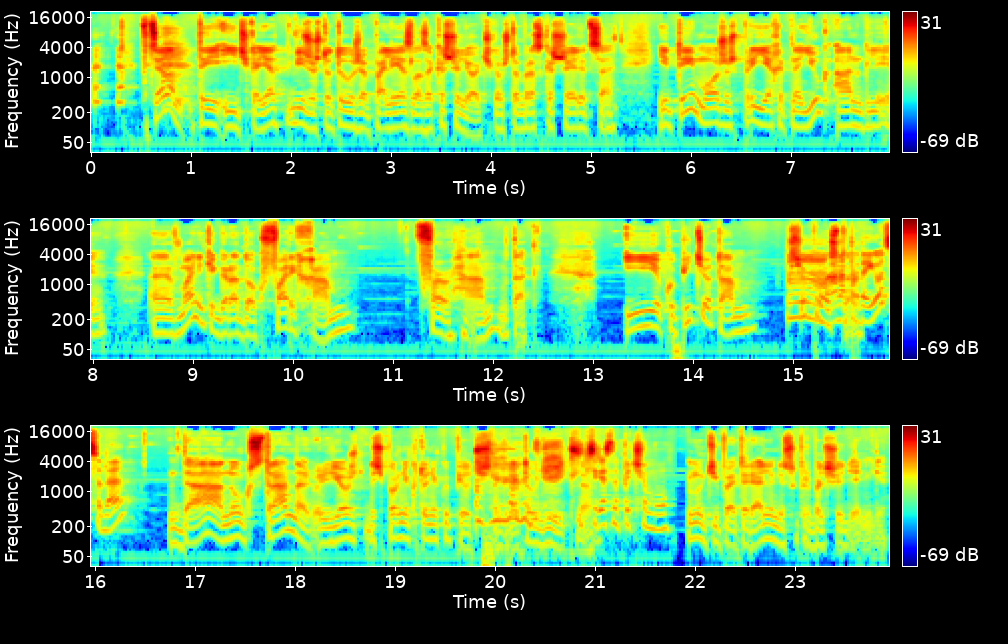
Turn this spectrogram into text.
В целом, ты, Ичка, я вижу, что ты уже полезла за кошелечком, чтобы раскошелиться. И ты можешь приехать на юг Англии, э, в маленький городок Фарихам, Фархам, вот так, и купить ее там. Все просто. Она продается, да? Да, ну странно, ее до сих пор никто не купил, честно говоря, это удивительно. Интересно, почему? Ну, типа, это реально не супер большие деньги.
